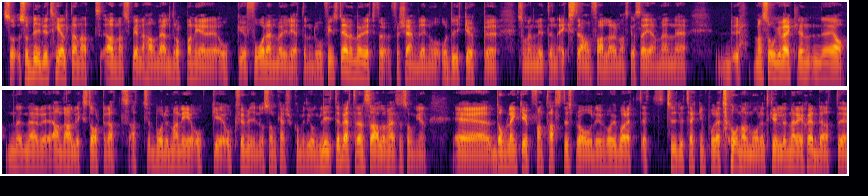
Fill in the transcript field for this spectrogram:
så, så blir det ett helt annat, annat spel när han väl droppar ner och eh, får den möjligheten. Och då finns det även möjlighet för, för Chamberlain att, att dyka upp eh, som en liten extra anfallare man ska säga. Men eh, man såg ju verkligen eh, ja, när andra halvlek startade att, att både Mané och, eh, och Firmino som kanske kommit igång lite bättre än Salah den här säsongen. Eh, de länkar upp fantastiskt bra och det var ju bara ett, ett tydligt tecken på det 2-0 målet Krille när det skedde att eh,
